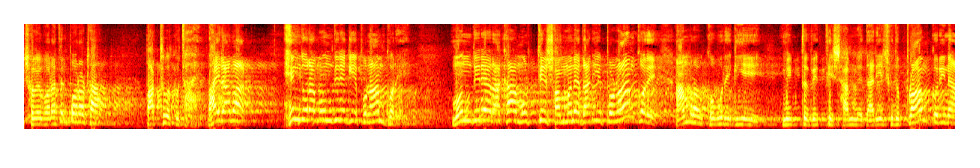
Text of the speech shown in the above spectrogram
সবে বরাতের পরোটা। পার্থক্য কোথায়? ভাইরা আমার, হিন্দুরা মন্দিরে গিয়ে প্রণাম করে। মন্দিরে রাখা মূর্তির সম্মানে দাঁড়িয়ে প্রণাম করে। আমরাও কবরে গিয়ে মৃত্যু ব্যক্তির সামনে দাঁড়িয়ে শুধু প্রণাম করি না,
